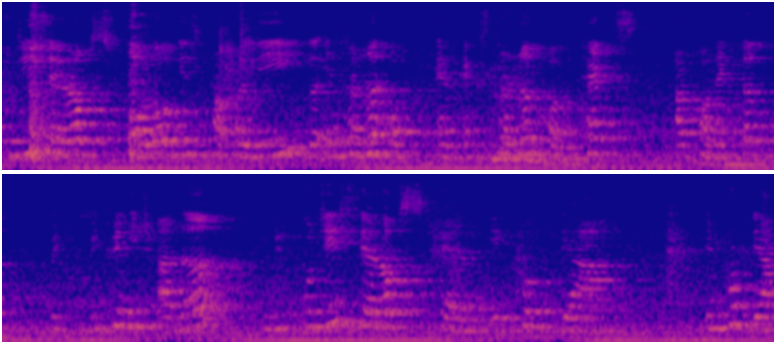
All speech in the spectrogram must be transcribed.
Fuji Xerox follow this properly, the internet of and external contacts are connected with, between each other. With Fuji Xerox can improve their improve their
